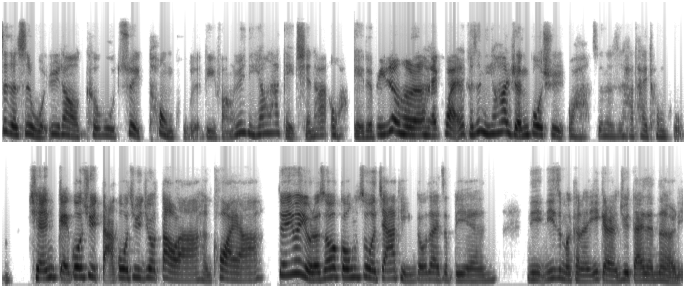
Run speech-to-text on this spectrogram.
这个是我遇到客户最痛苦的地方，因为你要他给钱，他哇给的比任何人还快，可是你要他人过去，哇，真的是他太痛苦了。钱给过去，打过去就到啦，很快啊。对，因为有的时候工作、家庭都在这边。你你怎么可能一个人去待在那里？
